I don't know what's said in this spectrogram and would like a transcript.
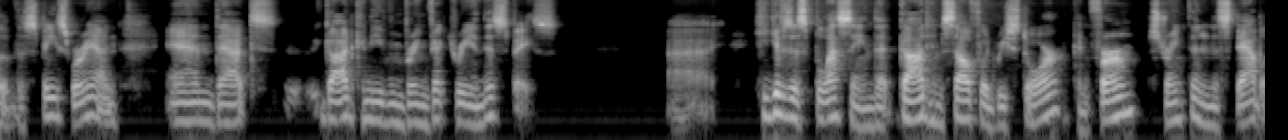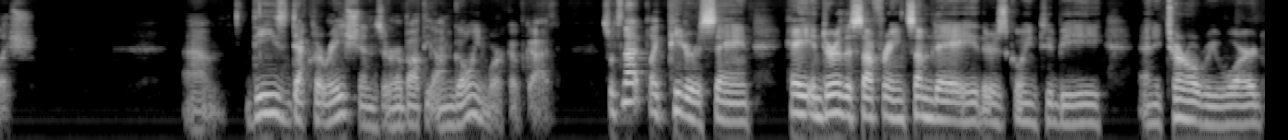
of the space we're in and that god can even bring victory in this space uh, he gives us blessing that god himself would restore confirm strengthen and establish. Um, these declarations are about the ongoing work of god. So it's not like peter is saying hey endure the suffering. Someday there's going to be an eternal reward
